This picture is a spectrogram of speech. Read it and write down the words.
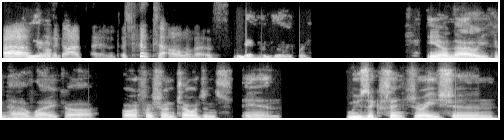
um, yeah. is a godsend to all of us. Yeah, exactly. You know, now you can have like uh, artificial intelligence in music censoration,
